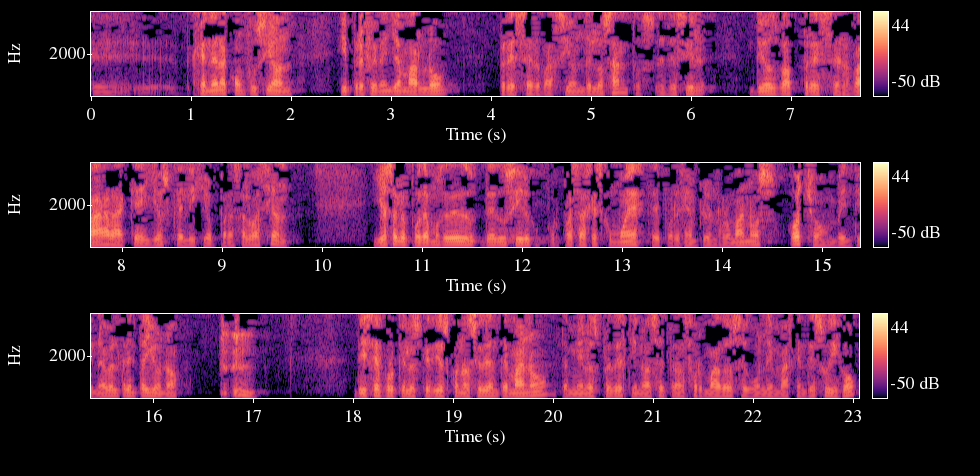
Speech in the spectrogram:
eh, genera confusión y prefieren llamarlo preservación de los santos. Es decir, Dios va a preservar a aquellos que eligió para salvación. Y eso lo podemos deducir por pasajes como este, por ejemplo, en Romanos 8, 29 al 31, dice, porque los que Dios conoció de antemano, también los predestinó a ser transformados según la imagen de su Hijo,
